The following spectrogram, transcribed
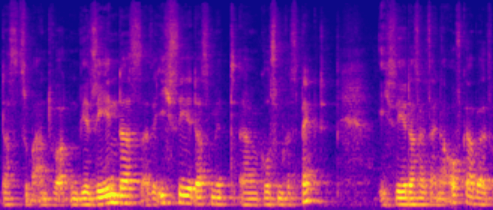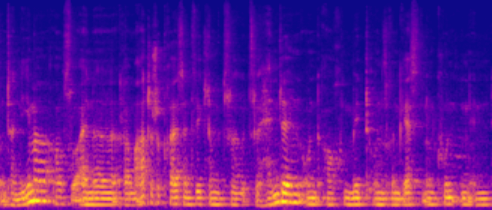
das zu beantworten. Wir sehen das, also ich sehe das mit äh, großem Respekt ich sehe das als eine Aufgabe als Unternehmer, auch so eine dramatische Preisentwicklung zu, zu handeln und auch mit unseren Gästen und Kunden in,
